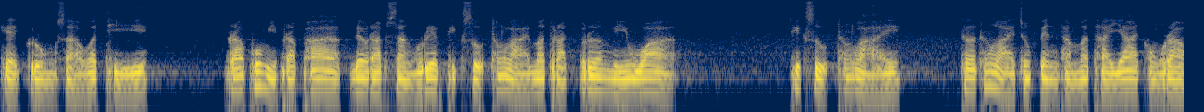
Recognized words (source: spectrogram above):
เขตกรุงสาวัตถี พระผู้มีพระภาคได้รับสั่งเรียกภิกษุทั้งหลายมาตรัสเรื่องนี้ว่า ภิกษุทั้งหลาย เธอทั้งหลายจงเป็นธรรมทายาทของเรา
